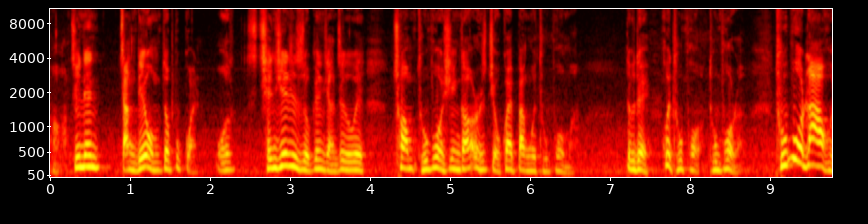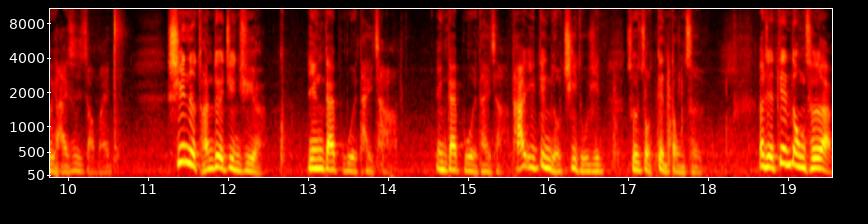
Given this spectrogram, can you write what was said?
好，今天涨跌我们都不管。我前些日子我跟你讲，这个会创突破新高，二十九块半会突破嘛？对不对？会突破，突破了，突破拉回还是找买点。新的团队进去啊，应该不会太差，应该不会太差。他一定有企图心，所以做电动车。而且电动车啊，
